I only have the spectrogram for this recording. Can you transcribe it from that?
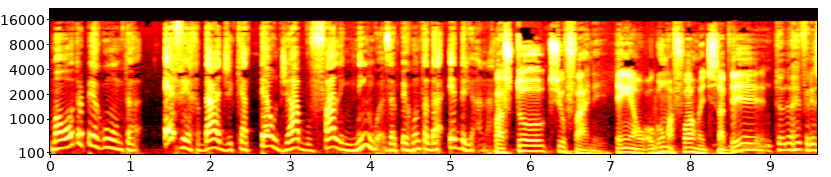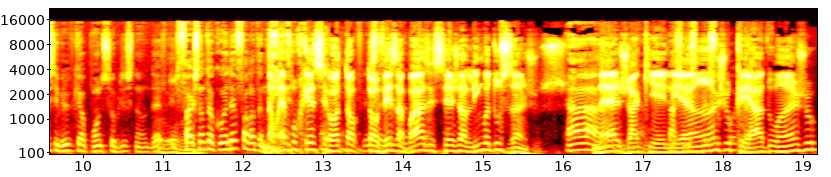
Uma outra pergunta. É verdade que até o diabo fala em línguas? É a pergunta da Edriana. Pastor Silfarney, tem al- alguma forma de saber? Não tem nenhuma referência bíblica que aponte sobre isso, não. Deve, ele faz tanta coisa, deve falar também. Não, é porque se- ó, tal- talvez a base seja a língua dos anjos. Ah, né? é, Já é. que ele é anjo, criado anjo.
